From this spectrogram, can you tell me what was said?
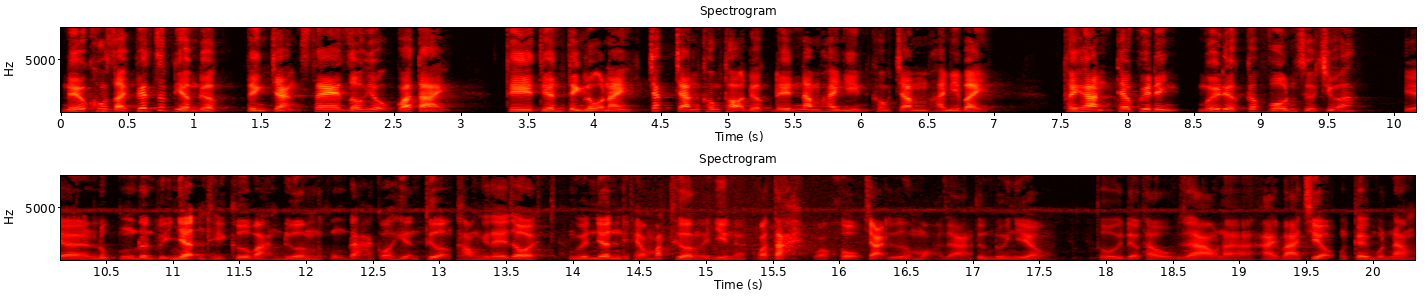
nếu không giải quyết dứt điểm được tình trạng xe dấu hiệu quá tải, thì tuyến tỉnh lộ này chắc chắn không thọ được đến năm 2027. Thời hạn theo quy định mới được cấp vốn sửa chữa. Thì à, lúc đơn vị nhận thì cơ bản đường cũng đã có hiện tượng hỏng như thế rồi. Nguyên nhân thì theo mắt thường thì nhìn là quá tải, quá khổ, chạy cứ mỏ ra tương đối nhiều. Tôi được thầu giao là 2-3 triệu một cây một năm.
